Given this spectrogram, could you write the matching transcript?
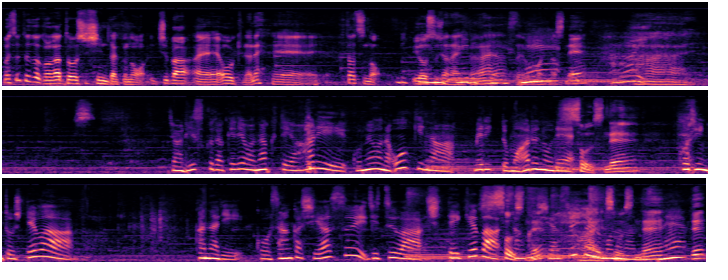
まあ、そういったところが投資信託の一番、えー、大きなね、えー、2つの要素じゃないかなと思いますね。はい。はい。じゃあリスクだけではなくてやはりこのような大きなメリットもあるので、そうですね。個人としてはかなりこう参加しやすい実は知っていけば参加しやすいというものなんですね。で、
